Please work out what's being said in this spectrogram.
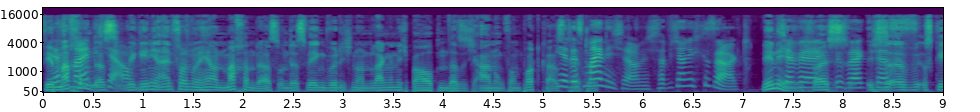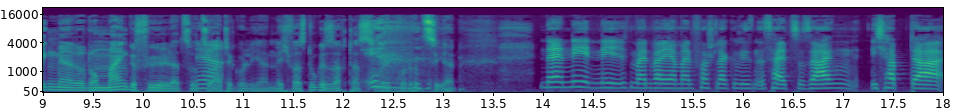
wir das machen das, ja auch wir gehen ja nicht. einfach nur her und machen das und deswegen würde ich noch lange nicht behaupten, dass ich Ahnung vom Podcast ja, das hätte. meine ich ja auch nicht, das habe ich auch nicht gesagt. Nee, nee, ich ich, habe ja weiß, gesagt, ich, äh, es ging mir darum, mein Gefühl dazu zu Ja. artikulieren, nicht was du gesagt hast, zu reproduzieren. Nee, nee, nee, ich meine, weil ja mein Vorschlag gewesen ist, halt zu sagen, ich habe da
